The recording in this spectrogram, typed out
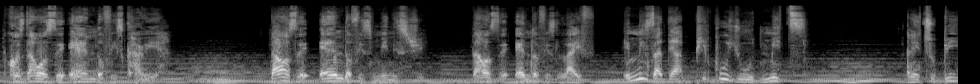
because that was the end of his career. That was the end of his ministry. that was the end of his life, it means that there are people you would meet and it will be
